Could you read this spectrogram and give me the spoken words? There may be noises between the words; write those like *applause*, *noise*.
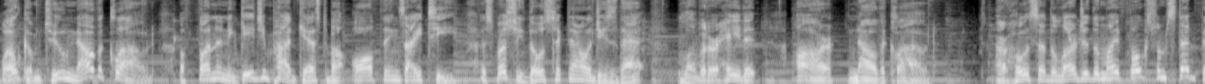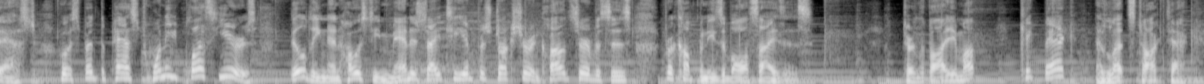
Welcome to Now the Cloud, a fun and engaging podcast about all things IT, especially those technologies that, love it or hate it, are now the cloud. Our hosts are the larger than life folks from Steadfast, who have spent the past 20 plus years building and hosting managed IT infrastructure and cloud services for companies of all sizes. Turn the volume up, kick back, and let's talk tech.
